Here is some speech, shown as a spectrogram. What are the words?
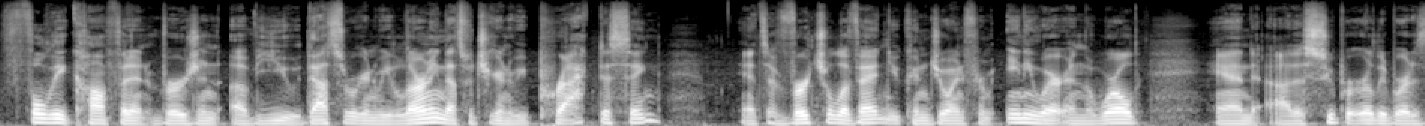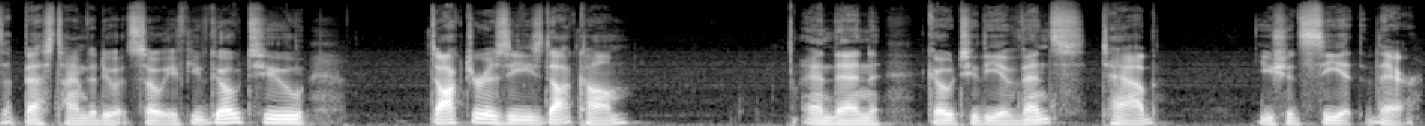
fully confident version of you. That's what we're going to be learning. That's what you're going to be practicing. And it's a virtual event. You can join from anywhere in the world. And uh, the super early bird is the best time to do it. So if you go to draziz.com and then go to the events tab, you should see it there.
